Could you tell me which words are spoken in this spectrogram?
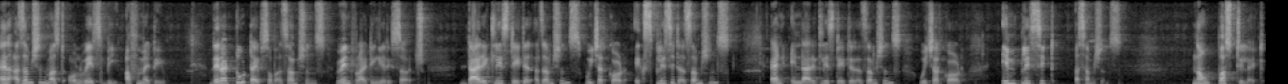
an assumption must always be affirmative. There are two types of assumptions when writing a research directly stated assumptions, which are called explicit assumptions, and indirectly stated assumptions, which are called implicit assumptions. Now, postulate.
